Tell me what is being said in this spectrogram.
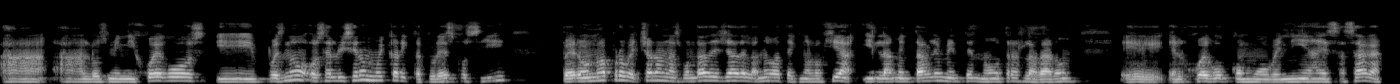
a, a los minijuegos, y pues no, o sea, lo hicieron muy caricaturesco, sí, pero no aprovecharon las bondades ya de la nueva tecnología y lamentablemente no trasladaron eh, el juego como venía esa saga.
